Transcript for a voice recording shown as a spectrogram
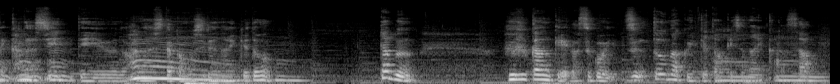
り悲しいっていうのを話したかもしれないけど、うん。多分夫婦関係がすごいずっとうまくいってたわけじゃないからさ、うん。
